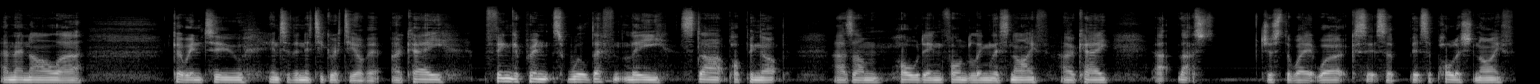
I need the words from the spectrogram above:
and then I'll uh, go into into the nitty gritty of it. Okay, fingerprints will definitely start popping up as I'm holding, fondling this knife. Okay, uh, that's just the way it works. It's a it's a polished knife,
